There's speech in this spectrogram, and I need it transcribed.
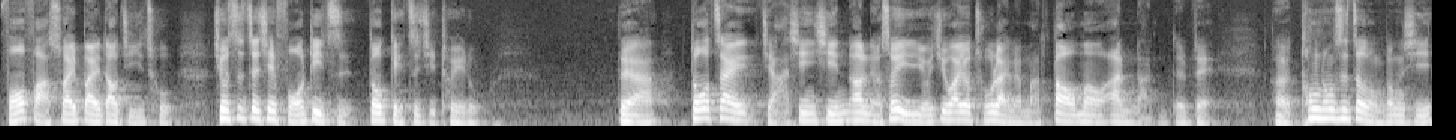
佛法衰败到极处，就是这些佛弟子都给自己退路，对啊，都在假惺惺啊，所以有一句话又出来了嘛，道貌岸然，对不对？呃，通通是这种东西，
